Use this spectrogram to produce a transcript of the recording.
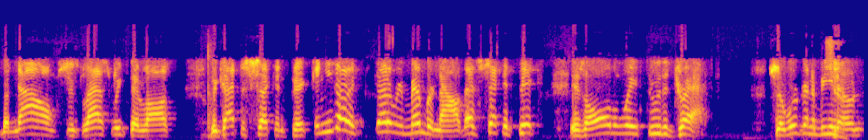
but now since last week they lost, we got the second pick, and you got to got to remember now that second pick is all the way through the draft. So we're going to be, you know,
